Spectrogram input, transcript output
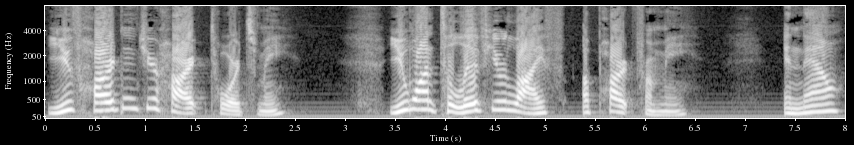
You've hardened your heart towards me. You want to live your life apart from me. And now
